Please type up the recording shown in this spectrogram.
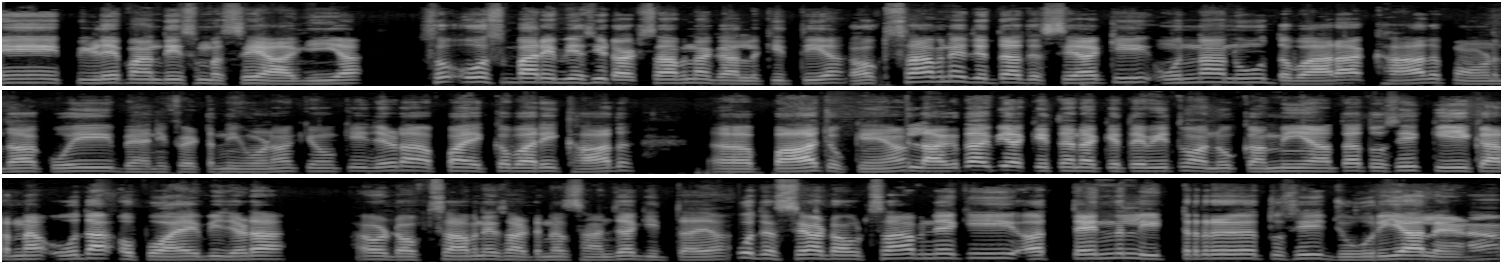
ਇਹ ਪੀਲੇਪਣ ਦੀ ਸਮੱਸਿਆ ਆ ਗਈ ਆ ਸੋ ਉਸ ਬਾਰੇ ਵੀ ਅਸੀਂ ਡਾਕਟਰ ਸਾਹਿਬ ਨਾਲ ਗੱਲ ਕੀਤੀ ਆ। ਡਾਕਟਰ ਸਾਹਿਬ ਨੇ ਜਿੱਦਾਂ ਦੱਸਿਆ ਕਿ ਉਹਨਾਂ ਨੂੰ ਦੁਬਾਰਾ ਖਾਦ ਪਾਉਣ ਦਾ ਕੋਈ ਬੈਨੀਫਿਟ ਨਹੀਂ ਹੋਣਾ, ਕਿਉਂਕਿ ਜਿਹੜਾ ਆਪਾਂ ਇੱਕ ਵਾਰੀ ਖਾਦ ਪਾ ਚੁੱਕੇ ਆ ਲੱਗਦਾ ਵੀ ਆ ਕਿਤੇ ਨਾ ਕਿਤੇ ਵੀ ਤੁਹਾਨੂੰ ਕਮੀ ਆ, ਤਾਂ ਤੁਸੀਂ ਕੀ ਕਰਨਾ? ਉਹਦਾ ਉਪਾਅ ਵੀ ਜਿਹੜਾ ਉਹ ਡਾਕਟਰ ਸਾਹਿਬ ਨੇ ਸਾਡੇ ਨਾਲ ਸਾਂਝਾ ਕੀਤਾ ਆ। ਉਹ ਦੱਸਿਆ ਡਾਕਟਰ ਸਾਹਿਬ ਨੇ ਕਿ 3 ਲੀਟਰ ਤੁਸੀਂ ਯੂਰੀਆ ਲੈਣਾ,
